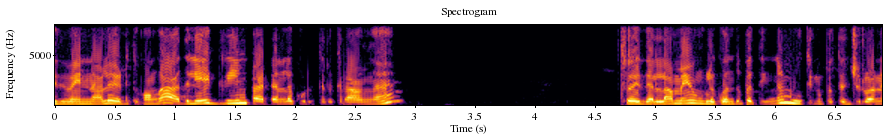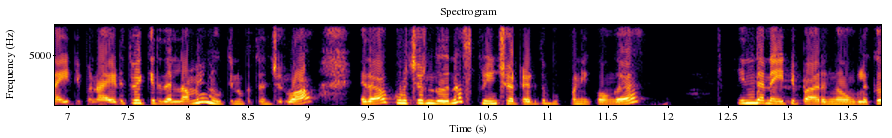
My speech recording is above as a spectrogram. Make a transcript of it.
இது வேணாலும் எடுத்துக்கோங்க. அதுலயே கிரீன் பேட்டர்ன்ல கொடுத்துருக்குறாங்க. ஸோ இதெல்லாமே உங்களுக்கு வந்து பார்த்தீங்கன்னா நூற்றி முப்பத்தஞ்சு ரூபா நைட் இப்போ நான் எடுத்து வைக்கிறது எல்லாமே நூற்றி முப்பத்தஞ்சு ரூபா. ஏதாவது பிடிச்சிருந்ததுன்னா ஸ்க்ரீன்ஷாட் எடுத்து புக் பண்ணிக்கோங்க. இந்த நைட்டி பாருங்க உங்களுக்கு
